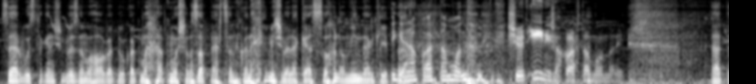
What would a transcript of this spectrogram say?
Szervusztok, én is üdvözlöm a hallgatókat, már hát most van az a perc, amikor nekem is vele kell szólnom mindenképpen. Igen, akartam mondani. Sőt, én is akartam mondani. Hát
